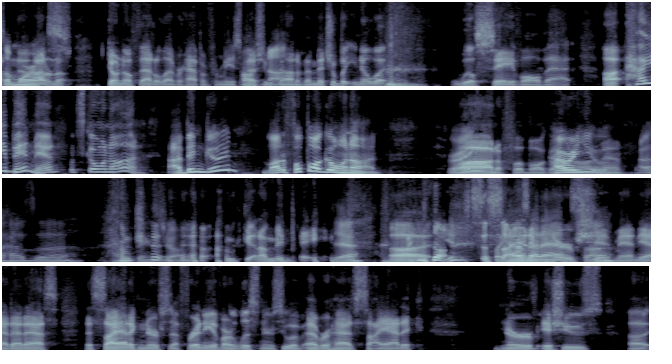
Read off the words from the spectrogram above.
somewhere else. I don't know. Don't know if that'll ever happen for me, especially with Donovan Mitchell. But you know what? we'll save all that. Uh, how you been, man? What's going on? I've been good. A lot of football going on. Right? A lot of football going on. How are you, man? how's uh I'm John? I'm good. I'm in pain. Yeah. Uh, yeah it's like, sciatic nerve ass, shit, huh? man. Yeah, that ass, that sciatic nerve stuff. For any of our listeners who have ever had sciatic nerve issues, uh,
